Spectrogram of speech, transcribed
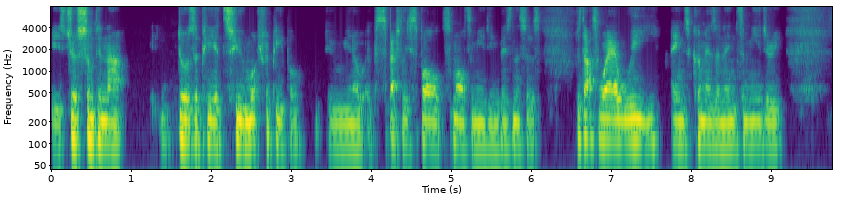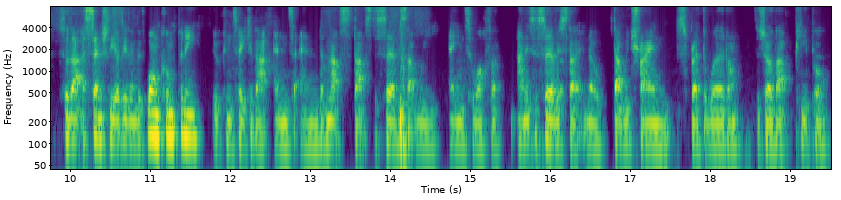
it's just something that does appear too much for people who, you know, especially small, small to medium businesses, because that's where we aim to come as an intermediary so that essentially you're dealing with one company who can take you that end to end, and that's that's the service that we aim to offer, and it's a service that you know that we try and spread the word on to show that people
